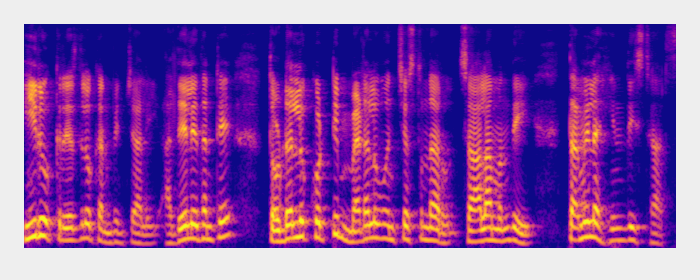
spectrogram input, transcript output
హీరో క్రేజ్లో కనిపించాలి. అదే లేదంటే తొడలు కొట్టి మెడలు వంచేస్తున్నారు చాలామంది తమిళ హిందీ స్టార్స్.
